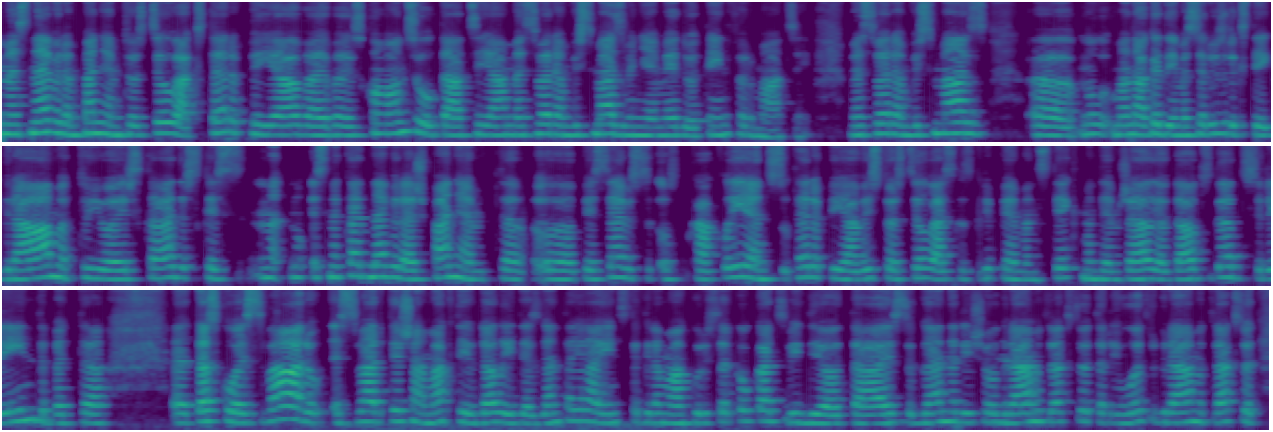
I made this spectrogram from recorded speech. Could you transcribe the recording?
mēs nevaram paņemt tos cilvēkus terapijā vai, vai uz konsultācijām, mēs varam vismaz viņiem iedot informāciju. Mēs varam vismaz nu, manā gadījumā es arī uzrakstīju grāmatu, jo ir skaidrs, ka es, nu, es nekad nevarēšu paņemt uh, pie sevis kā klientus terapijā visus tos cilvēkus, kas grib pie manis tikt. Man, diemžēl, jau daudzus gadus ir rinda, bet uh, tas, ko es varu, es varu tiešām aktīvi dalīties gan tajā Instagramā, kur es ar kaut kādus video taisu, gan arī šo grāmatu rakstot, arī otru grāmatu rakstot.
